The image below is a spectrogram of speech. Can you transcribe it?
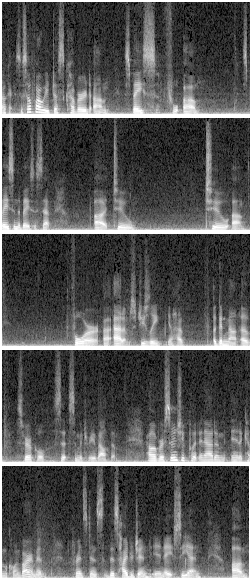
Okay, so so far we've just covered um, space for um, space in the basis set uh, to to um, for uh, atoms, which usually you know have a good amount of spherical sy symmetry about them. However, as soon as you put an atom in a chemical environment, for instance, this hydrogen in HCN, um,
